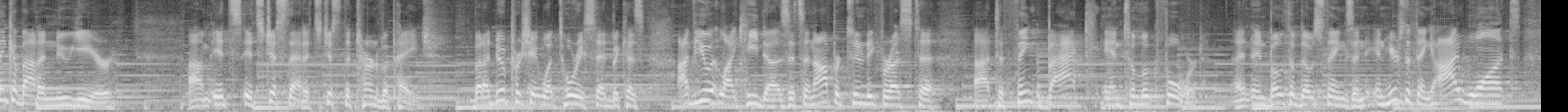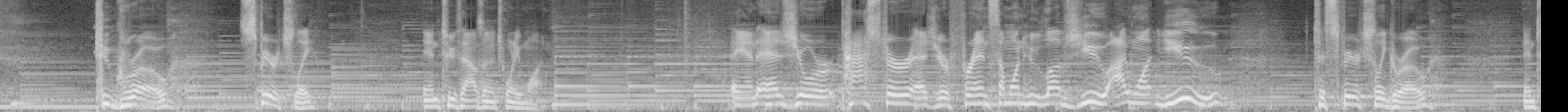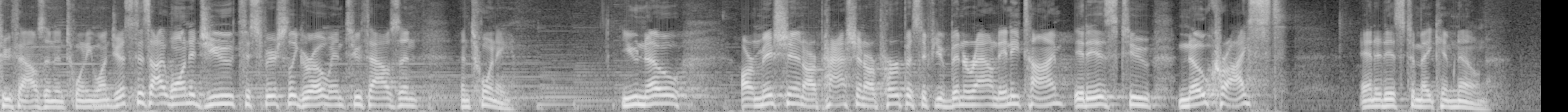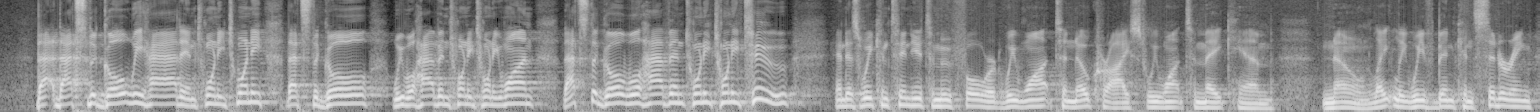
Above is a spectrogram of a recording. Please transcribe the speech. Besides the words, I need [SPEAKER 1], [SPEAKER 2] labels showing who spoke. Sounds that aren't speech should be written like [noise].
[SPEAKER 1] Think about a new year, um, it's, it's just that. It's just the turn of a page. But I do appreciate what Tori said because I view it like he does. It's an opportunity for us to, uh, to think back and to look forward and, and both of those things. And, and here's the thing I want to grow spiritually in 2021. And as your pastor, as your friend, someone who loves you, I want you to spiritually grow in 2021, just as I wanted you to spiritually grow in 2020. You know our mission, our passion, our purpose, if you've been around any time, it is to know Christ and it is to make him known. That, that's the goal we had in 2020. That's the goal we will have in 2021. That's the goal we'll have in 2022. And as we continue to move forward, we want to know Christ. We want to make him known. Lately, we've been considering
